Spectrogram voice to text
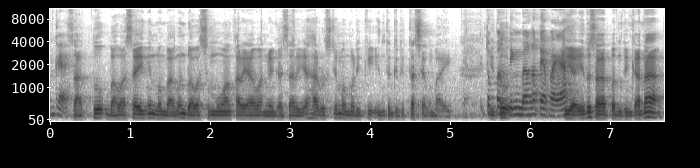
Oke. Satu bahwa saya ingin membangun bahwa semua karyawan Mega Syariah harusnya memiliki integritas yang baik. Itu, penting banget ya Pak ya? Iya itu sangat penting karena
